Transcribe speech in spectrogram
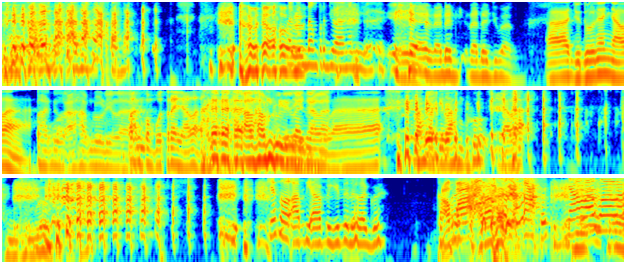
bukan, bukan, bukan. Lagu tentang perjuangan gitu. Iya, rada rada juang. Ah, judulnya nyala. Waduh, alhamdulillah. Kan komputernya nyala. alhamdulillah nyala. nyala. Setelah mati lampu nyala. Anjing lu. Kayak soal api-api gitu dah lagu. Apa? Nyala soalnya.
